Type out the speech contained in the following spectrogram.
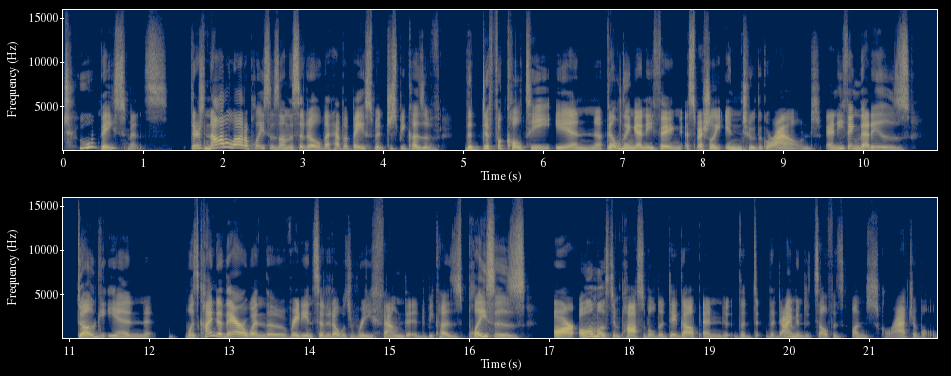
two basements. There's not a lot of places on the Citadel that have a basement just because of the difficulty in building anything, especially into the ground, anything that is dug in, was kind of there when the Radiant Citadel was refounded because places are almost impossible to dig up and the the diamond itself is unscratchable.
